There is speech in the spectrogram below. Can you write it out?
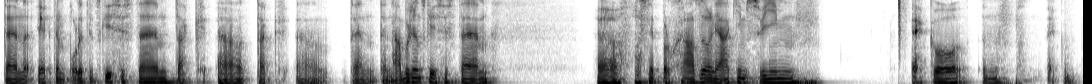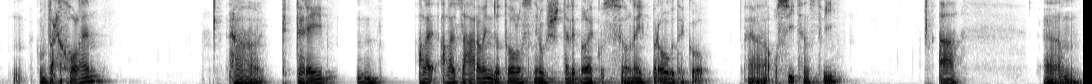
ten, jak ten politický systém, tak, eh, tak eh, ten, ten náboženský systém eh, vlastně procházel nějakým svým jako, jako, jako vrcholem který, ale, ale zároveň do toho vlastně už tady byl jako silný proud jako osvícenství. A, um,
